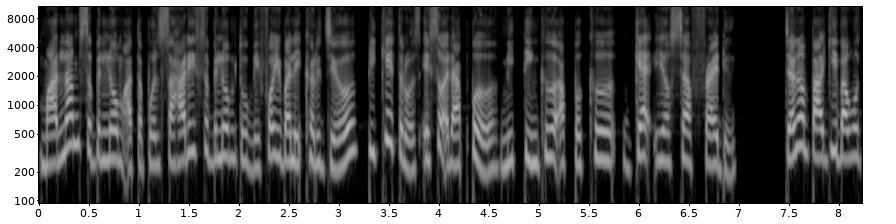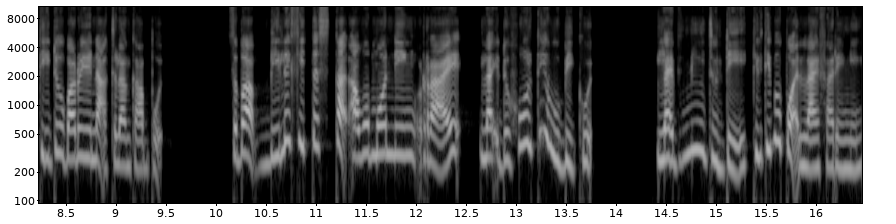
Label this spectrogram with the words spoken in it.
malam sebelum ataupun sehari sebelum tu before you balik kerja, fikir terus esok ada apa, meeting ke apa ke, get yourself ready. Jangan pagi bangun tidur baru you nak kelang kabut. Sebab bila kita start our morning right, like the whole day will be good. Like me today, tiba-tiba buat live hari ni.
